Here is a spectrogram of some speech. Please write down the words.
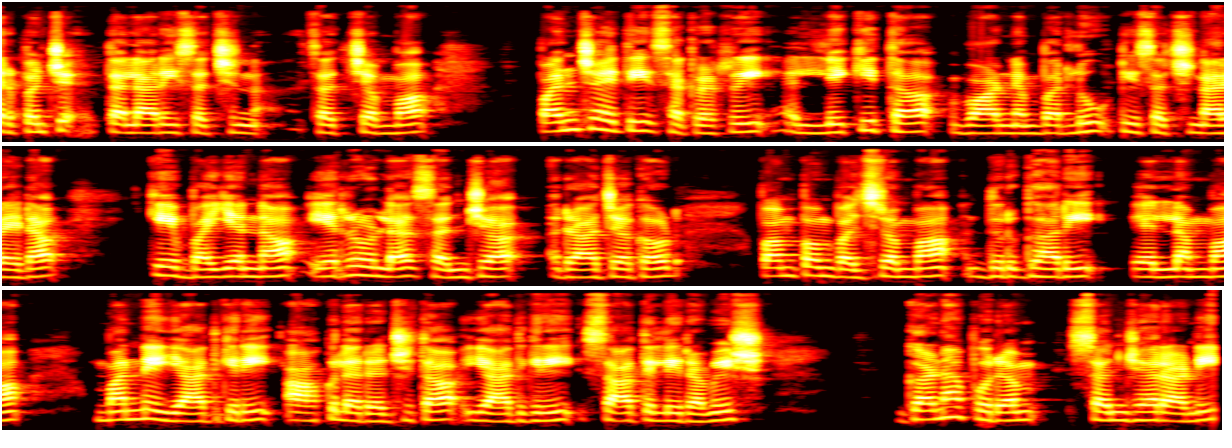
సర్పంచ్ తలారి సత్య సత్యమ్మ పంచాయతీ సెక్రటరీ లిఖిత వార్డ్ నెంబర్లు టి సత్యనారాయణ కె బయ్యన్న ఎర్రోళ్ళ సంజ రాజాగౌడ్ పంపం వజ్రమ్మ దుర్గారి ఎల్లమ్మ మన్నె యాదగిరి ఆకుల రజిత యాదగిరి సాతిల్లి రమేష్ గణాపురం సంజారాణి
